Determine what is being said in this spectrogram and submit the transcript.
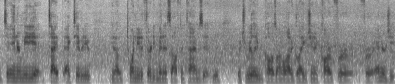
it's an intermediate type activity, you know, 20 to 30 minutes oftentimes, it would, which really calls on a lot of glycogen and carb for, for energy.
